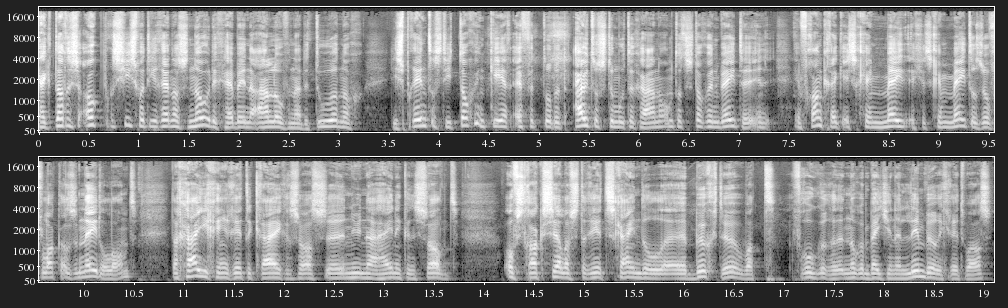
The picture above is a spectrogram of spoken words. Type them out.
kijk, dat is ook precies wat die renners nodig hebben in de aanloop naar de Tour. Nog die sprinters die toch een keer even tot het uiterste moeten gaan, omdat ze toch in weten, in, in Frankrijk is geen, me is geen meter zo vlak als in Nederland. Dan ga je geen ritten krijgen zoals uh, nu naar Heineken Zand of straks zelfs de rit Schijndel-Buchten, eh, wat vroeger nog een beetje een Limburg-rit was.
